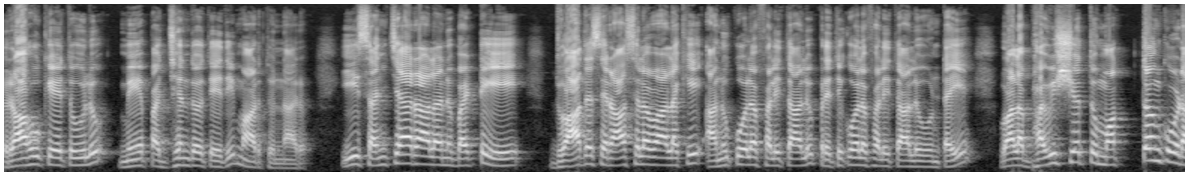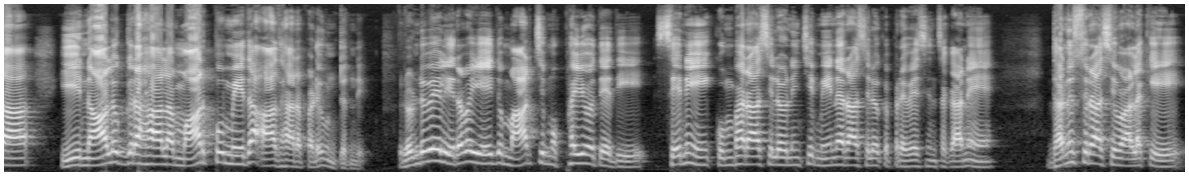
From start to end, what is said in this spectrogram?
రాహుకేతువులు మే పద్దెనిమిదో తేదీ మారుతున్నారు. ఈ సంచారాలను బట్టి ద్వాదశ రాశుల వాళ్ళకి అనుకూల ఫలితాలు ప్రతికూల ఫలితాలు ఉంటాయి. వాళ్ళ భవిష్యత్తు మొత్తం కూడా ఈ నాలుగు గ్రహాల మార్పు మీద ఆధారపడి ఉంటుంది. రెండు వేల ఇరవై ఐదు మార్చి ముప్పయో తేదీ శని కుంభరాశిలో నుంచి మీనరాశిలోకి ప్రవేశించగానే ధనుసు రాశి వాళ్ళకి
